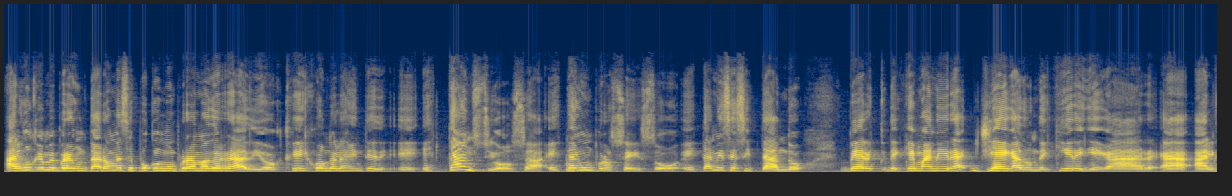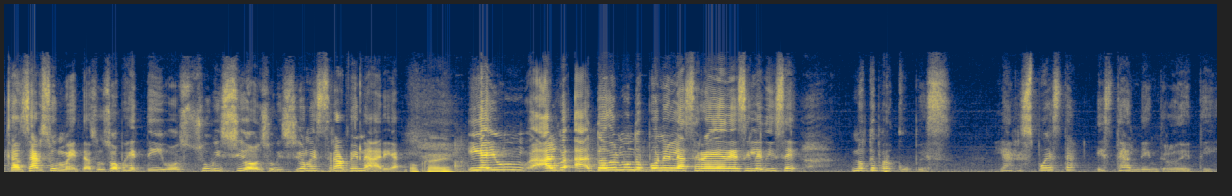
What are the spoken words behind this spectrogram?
Algo que me preguntaron hace poco en un programa de radio, que es cuando la gente eh, está ansiosa, está en un proceso, está necesitando ver de qué manera llega donde quiere llegar a, alcanzar su meta, sus objetivos, su visión, su visión extraordinaria. Y hay un algo, todo el mundo pone en las redes y le dice, no te preocupes, la respuesta está dentro de ti.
